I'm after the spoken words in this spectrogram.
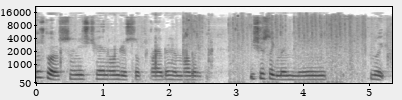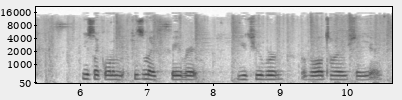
Just go to Sunny's channel and just subscribe to him. Like, he's just like my main, like, he's like one of, my, he's my favorite YouTuber of all time. So yeah.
